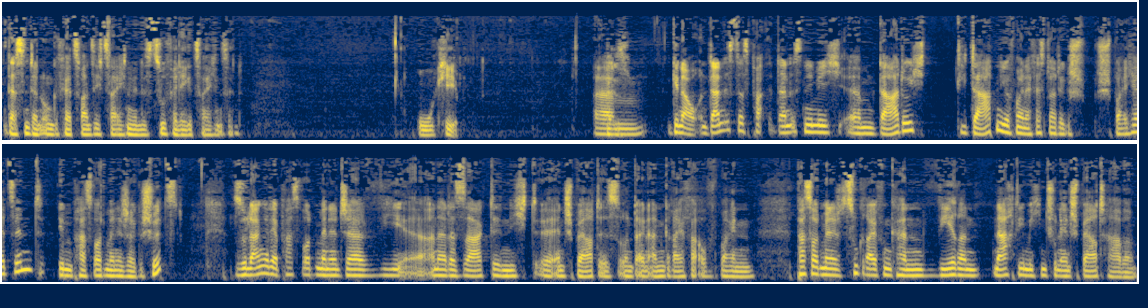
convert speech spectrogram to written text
Das sind dann ungefähr 20 Zeichen, wenn es zufällige Zeichen sind. Okay. Ähm, genau, und dann ist das, dann ist nämlich ähm, dadurch die Daten, die auf meiner Festplatte ges- gespeichert sind, im Passwortmanager geschützt. Solange der Passwortmanager, wie äh, Anna das sagte, nicht äh, entsperrt ist und ein Angreifer auf meinen Passwortmanager zugreifen kann, während nachdem ich ihn schon entsperrt habe.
